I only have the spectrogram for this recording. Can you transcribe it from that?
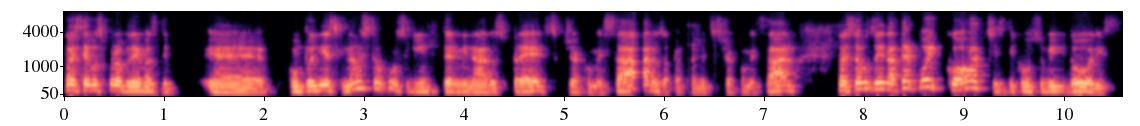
Nós temos problemas de é, companhias que não estão conseguindo terminar os prédios que já começaram, os apartamentos que já começaram. Nós estamos vendo até boicotes de consumidores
